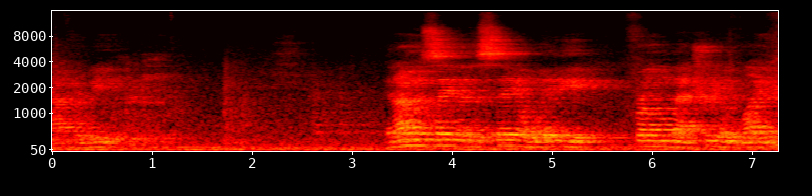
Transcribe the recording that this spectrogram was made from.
after week. And I would say that to stay away from that tree of life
